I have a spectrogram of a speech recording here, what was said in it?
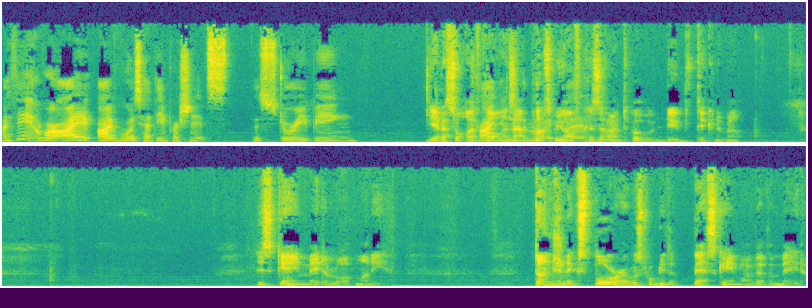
I think. Well, I I've always had the impression it's the story being. Yeah, that's what I've got, and that puts me off because then I have to put with noobs dicking about. This game made a lot of money. Dungeon Explorer was probably the best game I've ever made.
